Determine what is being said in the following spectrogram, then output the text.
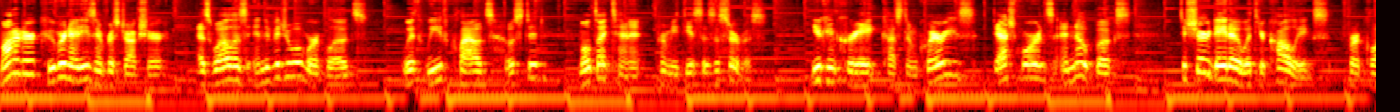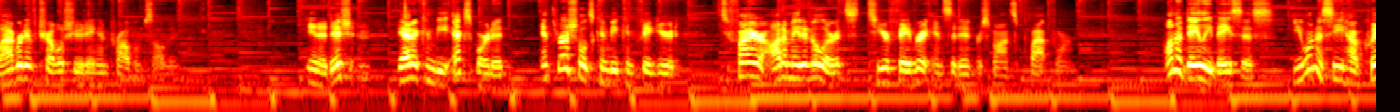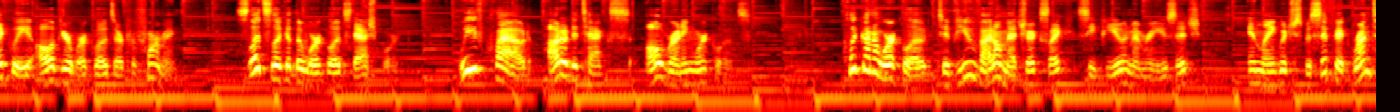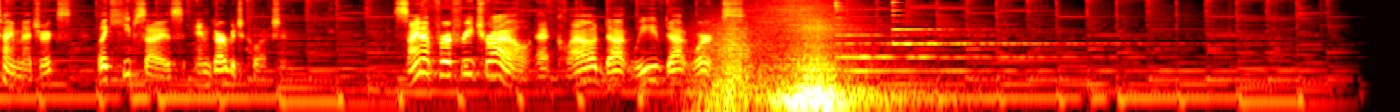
Monitor Kubernetes infrastructure, as well as individual workloads, with Weave Cloud's hosted, multi-tenant Prometheus as a service. You can create custom queries, dashboards, and notebooks to share data with your colleagues for collaborative troubleshooting and problem solving. In addition, data can be exported and thresholds can be configured to fire automated alerts to your favorite incident response platform. On a daily basis, you want to see how quickly all of your workloads are performing. So let's look at the Workloads dashboard. Weave Cloud auto-detects all running workloads. Click on a workload to view vital metrics like CPU and memory usage, and language-specific runtime metrics like heap size and garbage collection. Sign up for a free trial at cloud.weave.works.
